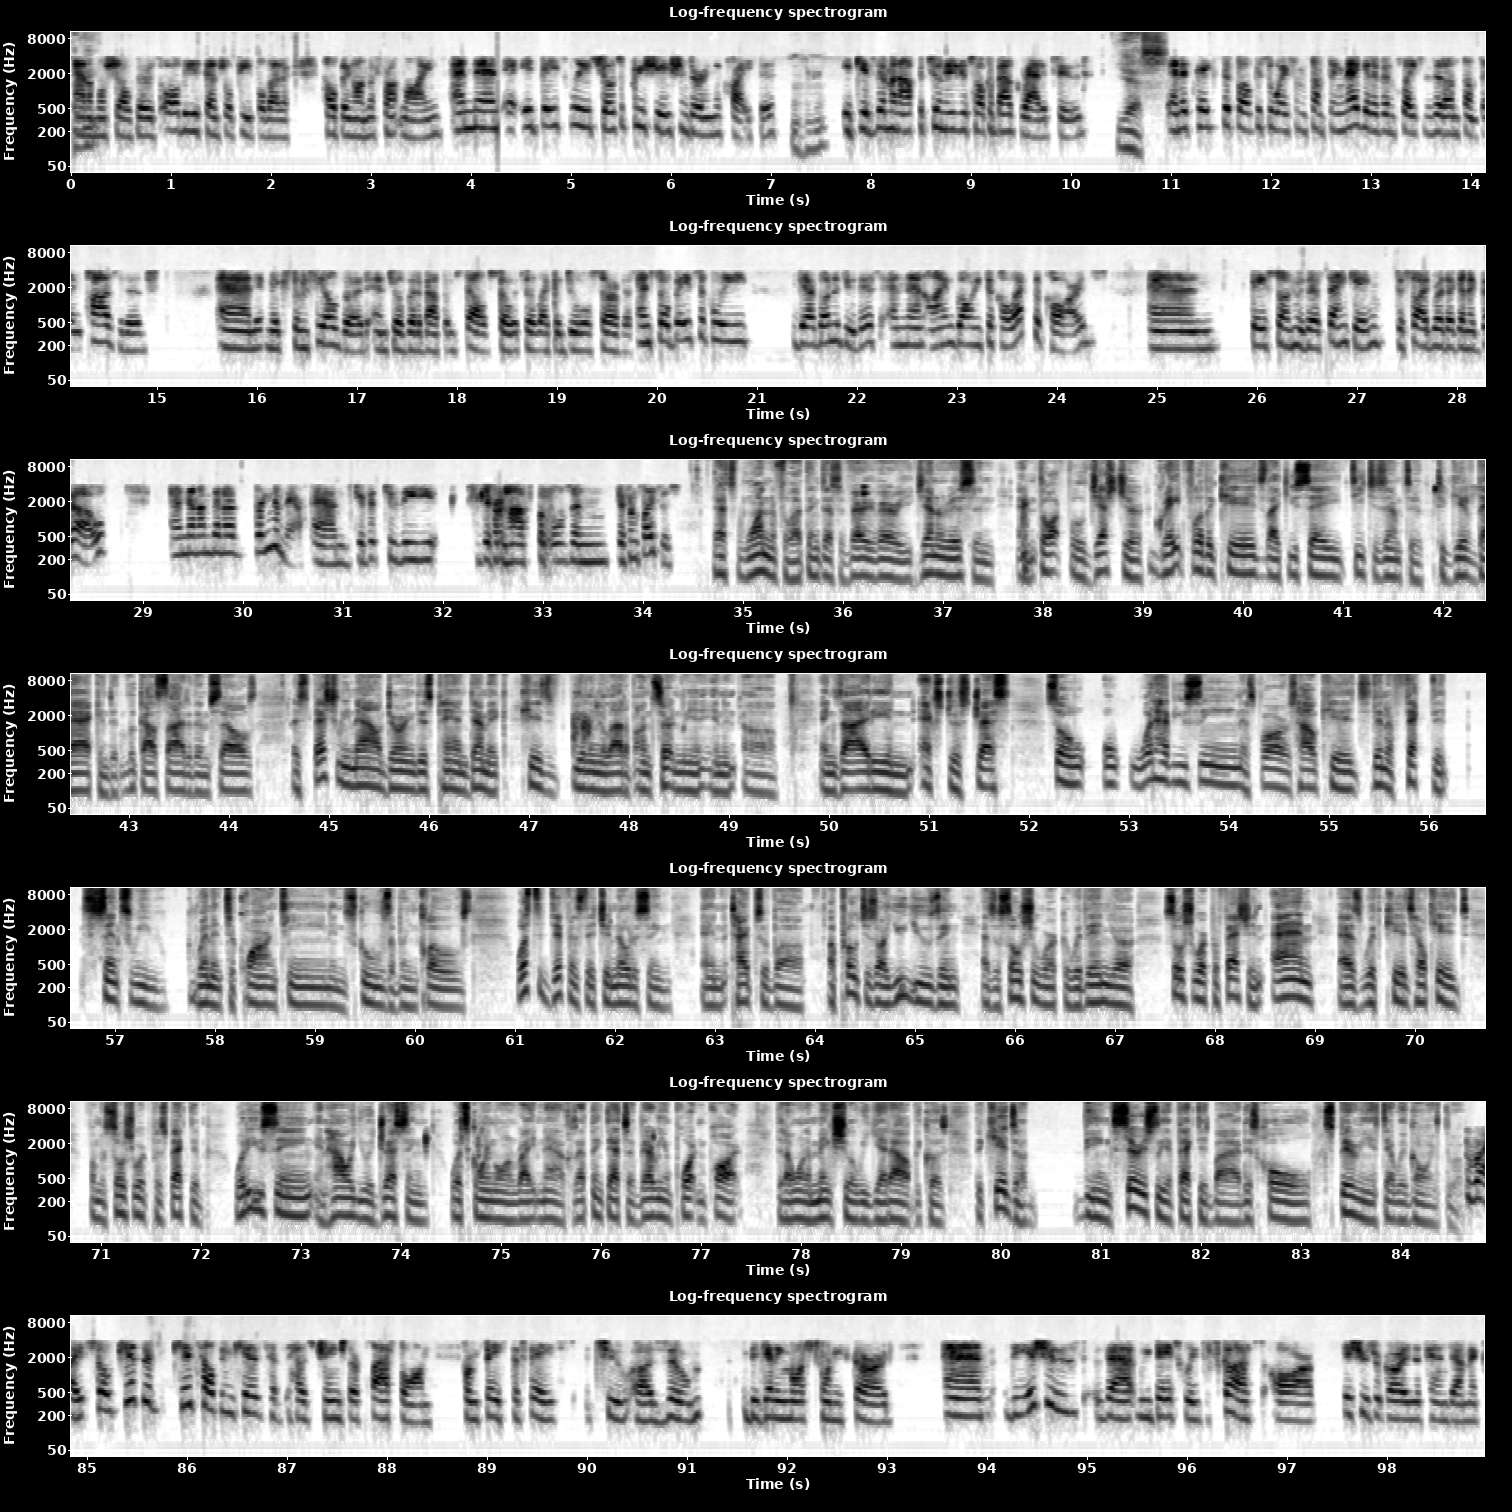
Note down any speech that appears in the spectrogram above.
Animal shelters, all the essential people that are helping on the front lines. And then it basically it shows appreciation during the crisis. Mm-hmm. It gives them an opportunity to talk about gratitude. Yes. And it takes the focus away from something negative and places it on something positive and it makes them feel good and feel good about themselves. So it's a, like a dual service. And so basically, they're going to do this, and then I'm going to collect the cards and based on who they're thanking, decide where they're going to go. And then I'm going to bring them there and give it to the different hospitals and different places. That's wonderful. I think that's a very, very generous and, and thoughtful gesture. Great for the kids, like you say, teaches them to, to give back and to look outside of themselves, especially now during this pandemic. Kids feeling a lot of uncertainty and uh, anxiety and extra stress. So, what have you seen as far as how kids been affected since we went into quarantine and schools have been closed? What's the difference that you're noticing and types of uh, approaches are you using as a social worker within your social work profession and as with kids, help kids from a social work perspective? What are you seeing and how are you addressing what's going on right now? Because I think that's a very important part that I want to make sure we get out because the kids are being seriously affected by this whole experience that we're going through. Right. So kids have, kids helping kids have, has changed their platform from face to face to uh, Zoom beginning March 23rd. And the issues that we basically discussed are issues regarding the pandemic.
